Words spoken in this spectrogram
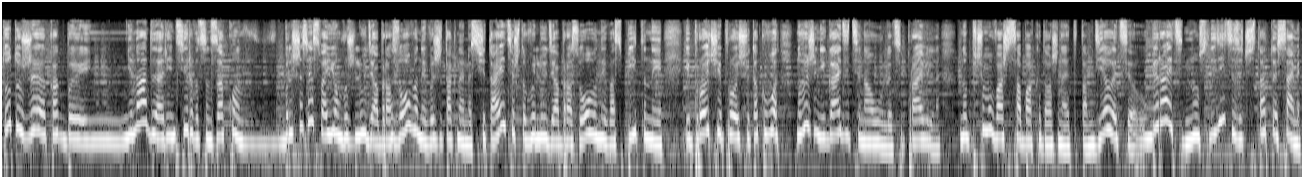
тут уже как бы не надо ориентироваться на закон. В большинстве своем вы же люди образованные, вы же так, наверное, считаете, что вы люди образованные, воспитанные и прочее, прочее. Так вот, но вы же не гадите на улице, правильно? Но почему ваша собака должна это там делать? Убирайте, ну, следите за чистотой сами.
